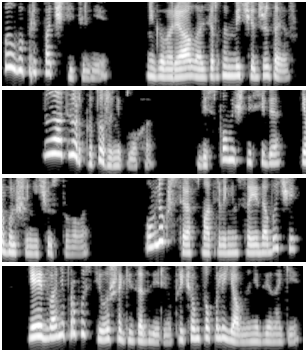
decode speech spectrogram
был бы предпочтительнее, не говоря о лазерном мече джедаев. Ну и отвертка тоже неплохо. Беспомощной себя я больше не чувствовала. Увлекшись рассматриванием своей добычи, я едва не пропустила шаги за дверью, причем топали явно не две ноги.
